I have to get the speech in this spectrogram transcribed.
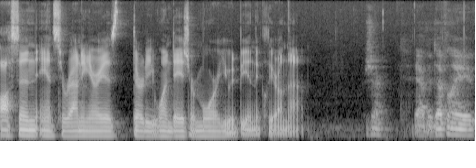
Austin and surrounding areas, 31 days or more, you would be in the clear on that. Sure. Yeah, but definitely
